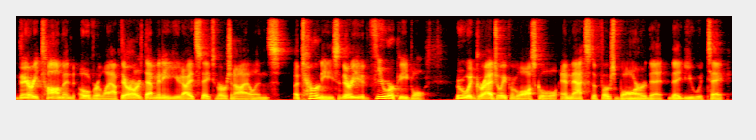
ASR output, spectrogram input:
very common overlap. There aren't that many United States Virgin Islands attorneys, and there are even fewer people who would graduate from law school, and that's the first bar that that you would take.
